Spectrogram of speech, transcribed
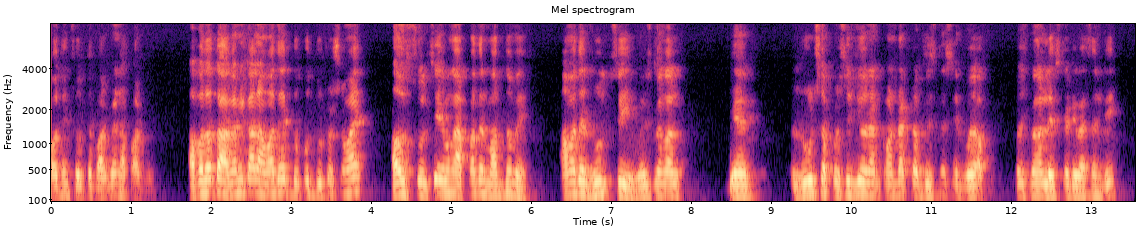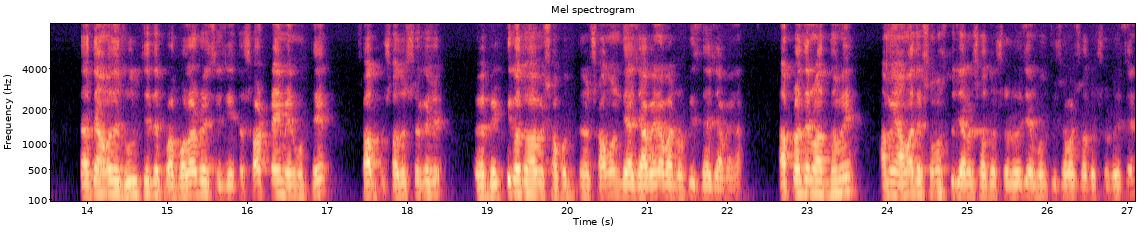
কদিন চলতে পারবে না পারবে। আপাতত আগামীকাল আমাদের দুপুর দুটোর সময় হাউস চলছে এবং আপনাদের মাধ্যমে আমাদের রুল থ্রি ওয়েস্ট বেঙ্গল যে rules of procedure and conduct of business in West Bengal legislative assembly তাতে আমাদের রুল থেকে বলা রয়েছে যেহেতু শর্ট টাইমের মধ্যে সব সদস্যকে ব্যক্তিগতভাবে শপথ, সমন দেওয়া যাবে না বা নোটিশ দেওয়া যাবে না। আপনাদের মাধ্যমে আমি আমাদের সমস্ত যারা সদস্য রয়েছেন, মন্ত্রিসভার সদস্য রয়েছেন,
